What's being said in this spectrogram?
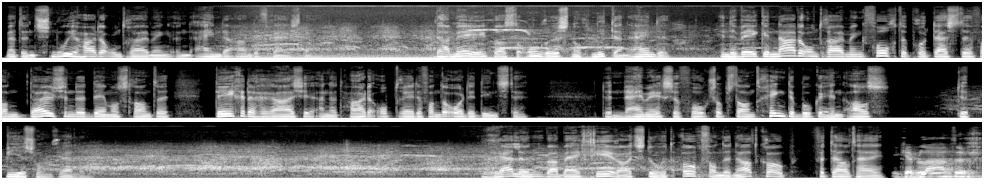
met een snoeiharde ontruiming een einde aan de vrijstaat. Daarmee was de onrust nog niet ten einde. In de weken na de ontruiming volgden protesten van duizenden demonstranten tegen de garage en het harde optreden van de ordendiensten. De Nijmeegse volksopstand ging de boeken in als de Pierson-rellen. Rellen waarbij Gerards door het oog van de naald kroop, vertelt hij. Ik heb later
